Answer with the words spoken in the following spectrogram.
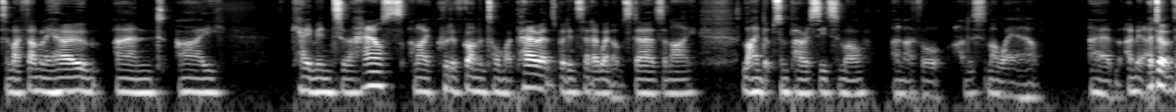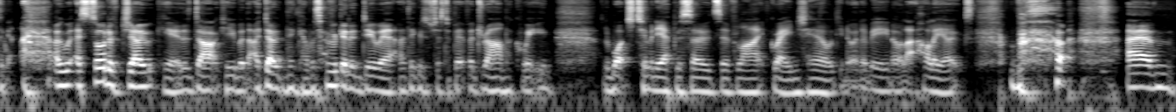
to my family home, and I came into the house and I could have gone and told my parents, but instead I went upstairs and I lined up some paracetamol and I thought, oh, this is my way out. Um, I mean, I don't think I, sort of joke here, the dark humor, that I don't think I was ever going to do it. I think it was just a bit of a drama queen. I'd watched too many episodes of like Grange Hill, do you know what I mean, or like Hollyoaks. um,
